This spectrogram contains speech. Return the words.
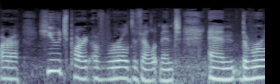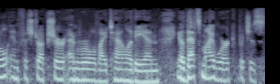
are a huge part of rural development and the rural infrastructure and rural vitality, and you know that's my work, which is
